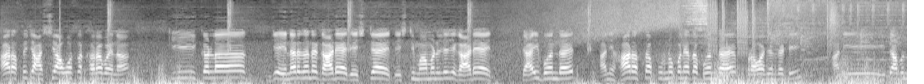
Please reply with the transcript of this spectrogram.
हा रस्त्याची अशी अवस्था खराब आहे ना की इकडलं जे येणाऱ्या जाणाऱ्या गाड्या आहेत एस टी आहेत एस टी महामंडळाच्या जे गाड्या आहेत त्याही बंद आहेत आणि हा रस्ता पूर्णपणे आता बंद आहे प्रवाशांसाठी. आणि इथे आपण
